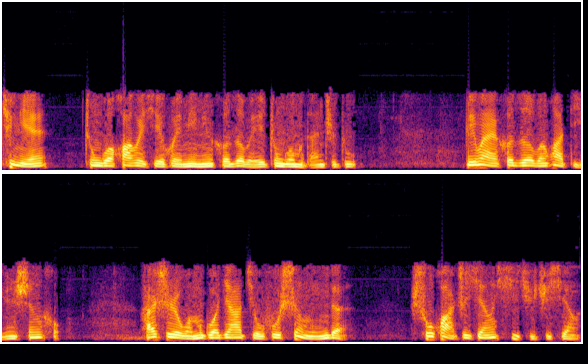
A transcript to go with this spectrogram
去年。中国花卉协会命名菏泽为中国牡丹之都。另外，菏泽文化底蕴深厚，还是我们国家久负盛名的书画之乡、戏曲之乡、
